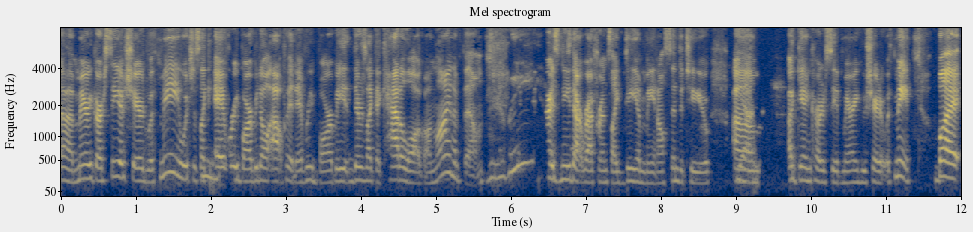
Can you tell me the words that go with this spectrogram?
uh, Mary Garcia shared with me, which is like Mm. every Barbie doll outfit, every Barbie. There's like a catalog online of them. Really? If you guys need that reference, like DM me and I'll send it to you. Um, Yeah. Again, courtesy of Mary who shared it with me. But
